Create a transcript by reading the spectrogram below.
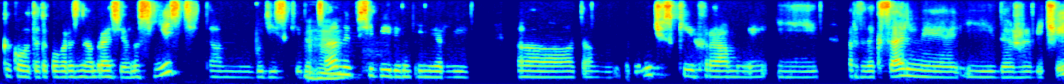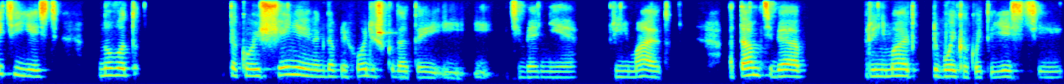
какого-то такого разнообразия у нас есть. Там буддийские Мгм. датсаны в Сибири, например, и а, там католические храмы, и ортодоксальные, и даже мечети есть. Но вот такое ощущение, иногда приходишь куда-то, и, и тебя не принимают, а там тебя принимают любой какой то есть. И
